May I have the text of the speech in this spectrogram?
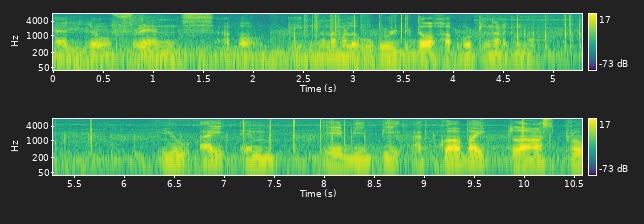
ഹലോ ഫ്രണ്ട്സ് അപ്പോൾ ഇന്ന് നമ്മൾ ഓൾഡ് ദോഹ പോർട്ടിൽ നടക്കുന്ന U I M A B P aquabike class pro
